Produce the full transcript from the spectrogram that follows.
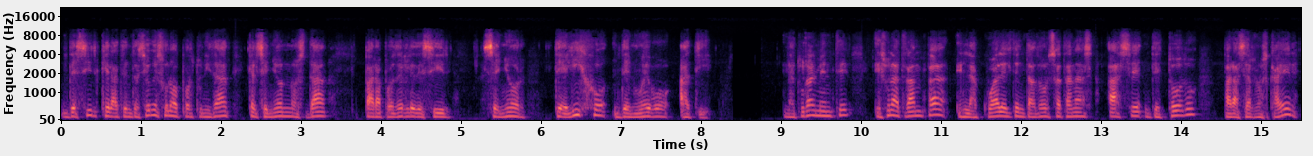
decir que la tentación es una oportunidad que el Señor nos da para poderle decir, Señor, te elijo de nuevo a ti. Naturalmente, es una trampa en la cual el tentador Satanás hace de todo para hacernos caer.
